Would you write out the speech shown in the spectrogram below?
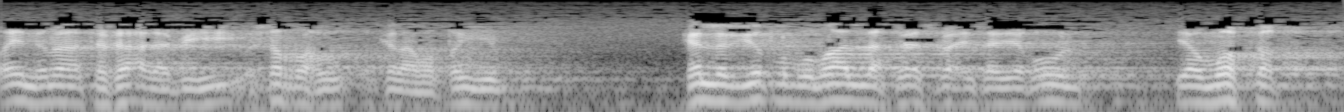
وإنما تفاءل به وسره الكلام الطيب. كالذي يطلب ضالة فيسمع إنسان يقول يا موفق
